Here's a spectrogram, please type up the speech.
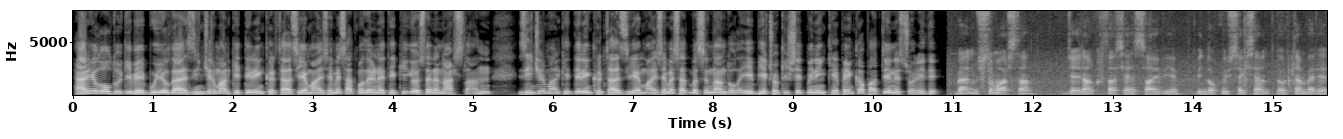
Her yıl olduğu gibi bu yılda zincir marketlerin kırtasiye malzeme satmalarına tepki gösteren Arslan, zincir marketlerin kırtasiye malzeme satmasından dolayı birçok işletmenin kepenk kapattığını söyledi. Ben Müslüm Arslan, Ceylan Kırtasiye'nin sahibiyim. 1984'ten beri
